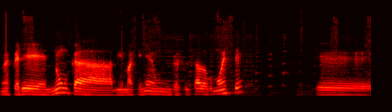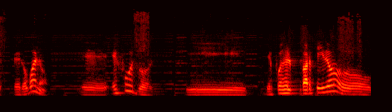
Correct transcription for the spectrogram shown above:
no esperé nunca, me imaginé un resultado como este. Eh, pero bueno, eh, es fútbol. Y después del partido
